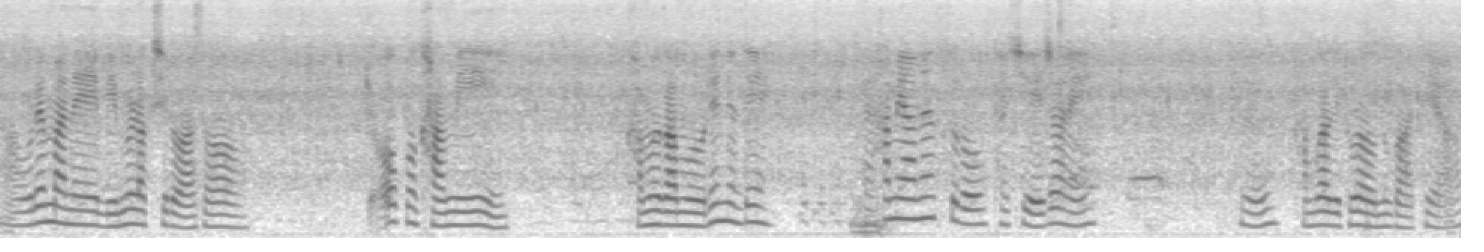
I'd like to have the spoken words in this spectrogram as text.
아, 오랜만에 민물 낚시로 와서 조금 감이 가물가물했는데 하면 할수록 다시 예전에 그 감각이 돌아오는 것 같아요.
